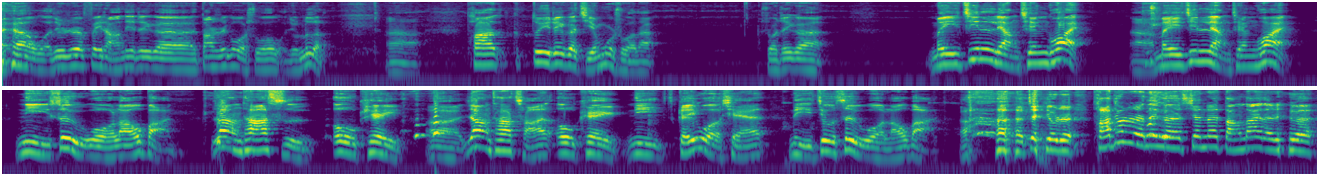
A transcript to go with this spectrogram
我就是非常的这个，当时跟我说我就乐了，啊。他对这个节目说的，说这个每斤两千块啊，每斤两千块，你是我老板，让他死 OK 啊，让他残 OK，你给我钱，你就是我老板啊，这就是他就是那个现在当代的这个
